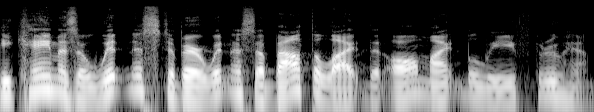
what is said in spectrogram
He came as a witness to bear witness about the light that all might believe through him.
